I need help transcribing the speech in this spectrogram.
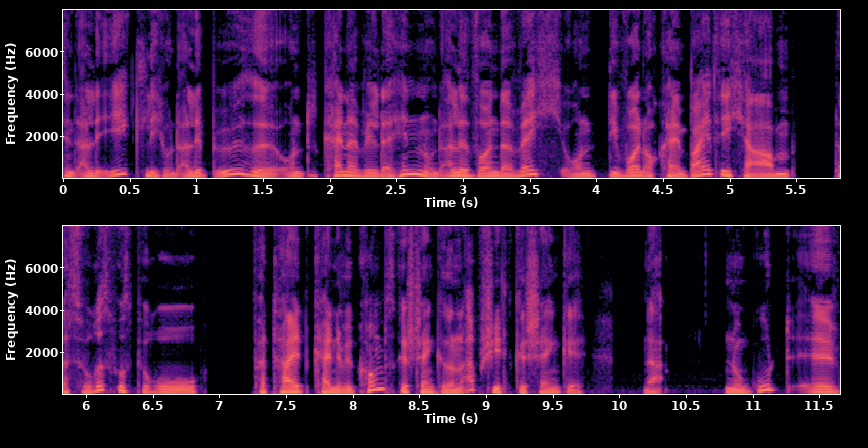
sind alle eklig und alle böse und keiner will dahin und alle sollen da weg und die wollen auch keinen bei sich haben. Das Tourismusbüro verteilt keine Willkommensgeschenke, sondern Abschiedsgeschenke. Na, nun gut, äh,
